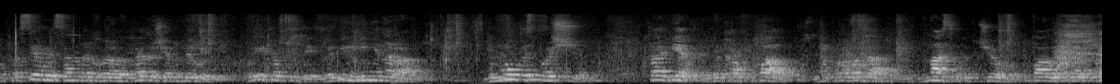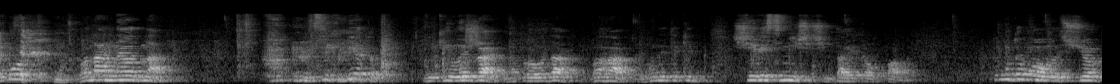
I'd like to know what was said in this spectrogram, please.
Попросив Олександр Федорович, я туди виїхав. Виїхав туди, провів міні-нараду. Домовились про що? Та ветка, яка впала на провода, внаслідок чого впали п'ять опор, вона не одна. І цих веток які лежать на проводах, багато. Вони такі ще рясніші, ніж та, яка впала. Тому домовились, що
